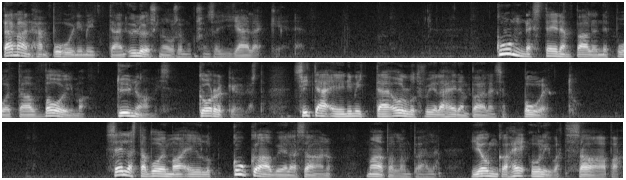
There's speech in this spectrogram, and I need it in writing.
Tämän hän puhui nimittäin ylösnousemuksensa jälkeen kunnes teidän päällenne puetaan voima, dynaamis, korkeudesta. Sitä ei nimittäin ollut vielä heidän päällensä puettu. Sellaista voimaa ei ollut kukaan vielä saanut maapallon päällä, jonka he olivat saapa,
